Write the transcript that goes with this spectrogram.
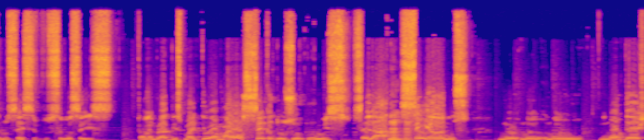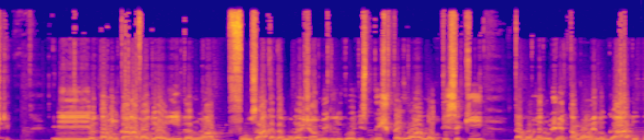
eu não sei se, se vocês estão lembrados disso, mas deu a maior seca dos últimos, sei lá, Uhum. 100 anos no, no, no, no Nordeste. E eu tava no carnaval de Olinda, numa fusaca da mulher, um amigo ligou e disse: Bicho, peguei uma notícia aqui, tá morrendo gente, tá morrendo gado,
